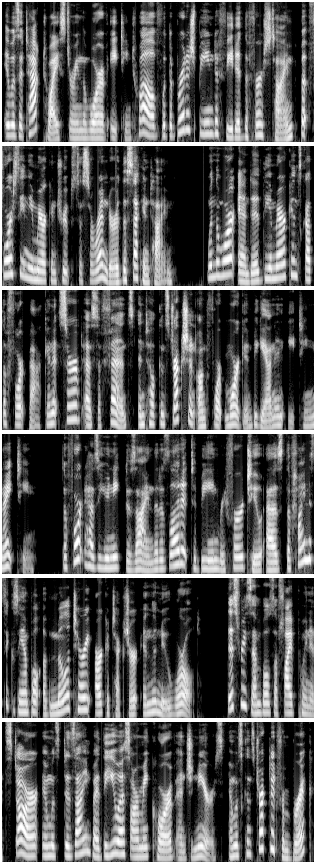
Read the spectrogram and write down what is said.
It was attacked twice during the War of 1812, with the British being defeated the first time, but forcing the American troops to surrender the second time. When the war ended, the Americans got the fort back and it served as defense until construction on Fort Morgan began in 1819. The fort has a unique design that has led it to being referred to as the finest example of military architecture in the New World. This resembles a five pointed star and was designed by the U.S. Army Corps of Engineers and was constructed from brick,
